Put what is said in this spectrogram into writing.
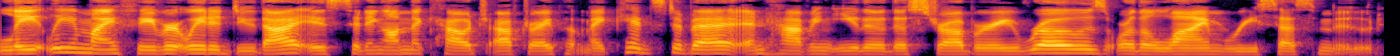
Lately, my favorite way to do that is sitting on the couch after I put my kids to bed and having either the strawberry rose or the lime recess mood.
